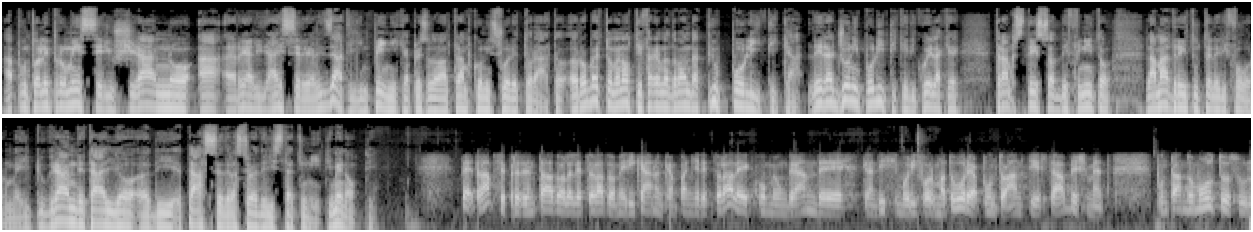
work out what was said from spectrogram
appunto le promesse riusciranno a, reali- a, essere realizzati, gli impegni che ha preso Donald Trump con il suo elettorato. Roberto Menotti farei una domanda più politica, le ragioni politiche di quella che Trump stesso ha definito la madre di tutte le riforme, il più grande taglio eh, di tasse della storia degli Stati Uniti. Menotti. Beh, Trump si è presentato all'elettorato americano in campagna elettorale come un grande, grandissimo riformatore, appunto anti-establishment, puntando molto sul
